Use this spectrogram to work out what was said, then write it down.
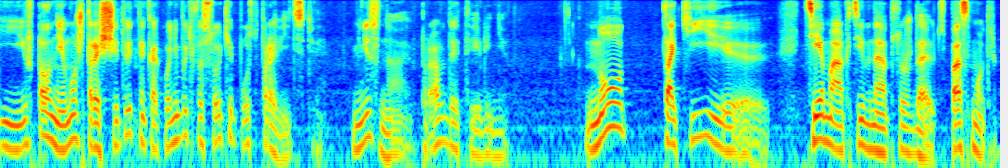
и вполне может рассчитывать на какой-нибудь высокий пост в правительстве. Не знаю, правда это или нет. Но такие темы активно обсуждаются. Посмотрим.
